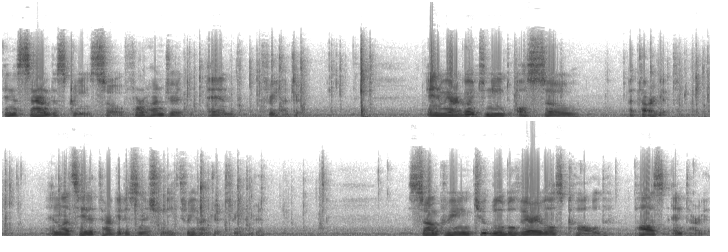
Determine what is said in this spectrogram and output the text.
in the center of the screen, so 400 and 300. And we are going to need also a target. And let's say the target is initially 300, 300. So I'm creating two global variables called pos and target.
